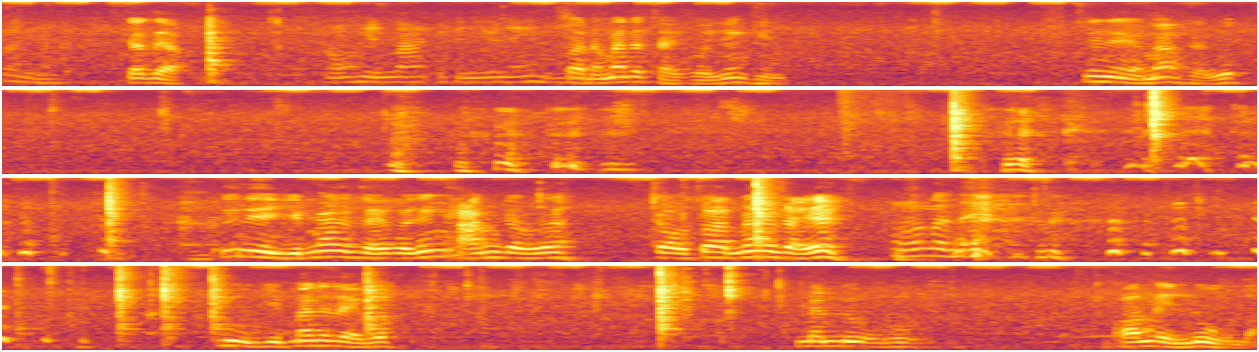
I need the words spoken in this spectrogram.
ว่าไหนจักเดี๋ยว เอาเห็นว่าเห็นอยู่ในก่อนเอามาจะใส่ก่อนยังเห็นนี่เนี่ยมากใส่ลูกคือนี่หยิบมาใส่ก่อนยังถามเจ้าว่าเจ้าสอนมาใส่เออมันไหนลูกหยิบมาใส่บ่มันลูกของเล่นลูกบ่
